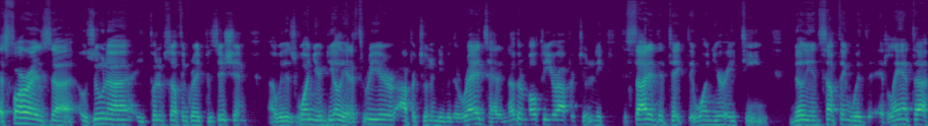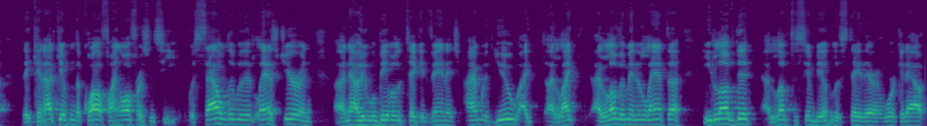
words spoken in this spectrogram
As far as Ozuna, he put himself in great position uh, with his one year deal. He had a three year opportunity with the Reds, had another multi year opportunity, decided to take the one year 18 million something with Atlanta. They cannot give him the qualifying offer since he was saddled with it last year, and uh, now he will be able to take advantage. I'm with you. I, I like, I love him in Atlanta. He loved it. I'd love to see him be able to stay there and work it out.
